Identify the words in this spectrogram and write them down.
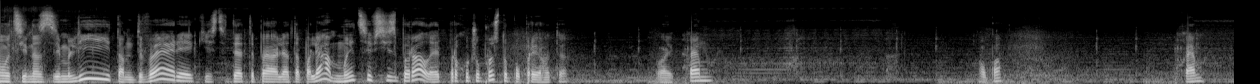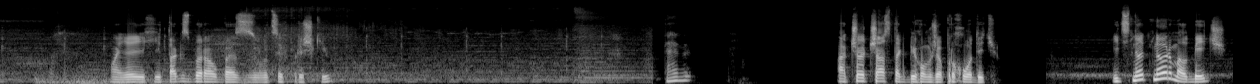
Ну, ці на землі, там двері якісь, де тепер аля та поля, ми це всі збирали. Я тепер хочу просто попригати. Давай, пем. Опа. Пем. А я їх і так збирав без оцих прыжків. А чо час так бігом вже проходить? It's not normal, bitch.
